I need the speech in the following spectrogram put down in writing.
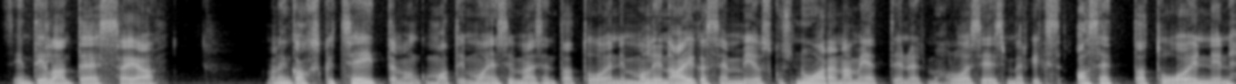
siinä tilanteessa ja mä olin 27, kun mä otin mun ensimmäisen tatuoinnin. Mä olin aikaisemmin joskus nuorena miettinyt, että mä haluaisin esimerkiksi asettatuoinnin,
